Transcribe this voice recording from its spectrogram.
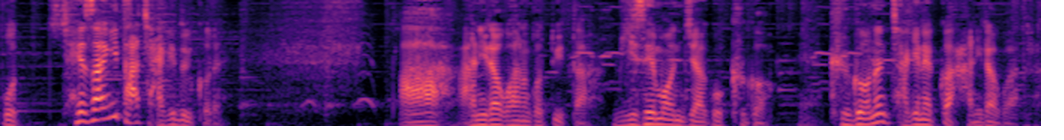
뭐, 세상이 다 자기들 거래. 아, 아니라고 하는 것도 있다. 미세먼지하고 그거. 예. 그거는 자기네 거 아니라고 하더라.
